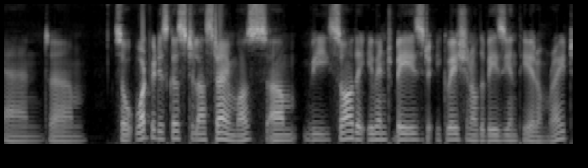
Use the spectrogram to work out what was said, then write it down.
And um, so what we discussed last time was um, we saw the event-based equation of the Bayesian theorem right?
